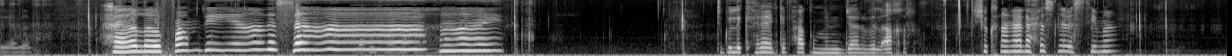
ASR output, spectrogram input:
Hello from the other side. تقول لك هلين كيف حالكم من الجانب الآخر؟ شكرا على حسن الاستماع.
